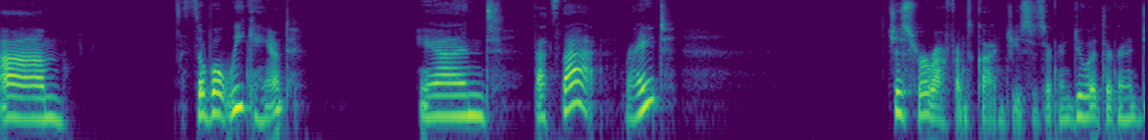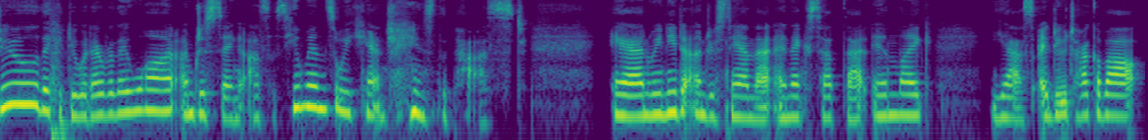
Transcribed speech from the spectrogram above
Um, so, but we can't. And that's that, right? Just for reference, God and Jesus are going to do what they're going to do. They could do whatever they want. I'm just saying, us as humans, we can't change the past. And we need to understand that and accept that. And, like, yes, I do talk about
